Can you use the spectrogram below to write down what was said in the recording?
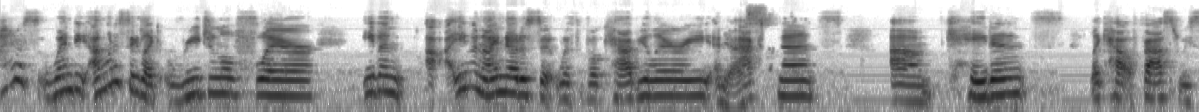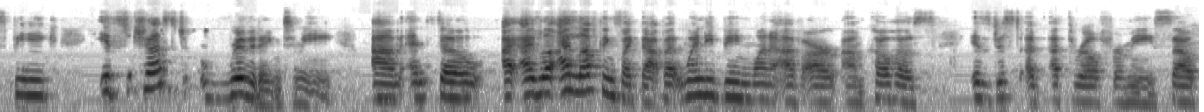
I don't Wendy, I want to say like regional flair. Even, uh, even I noticed it with vocabulary and yes. accents, um, cadence, like how fast we speak it's just riveting to me. Um, and so I, I, lo- I, love things like that. But Wendy being one of our um, co-hosts is just a, a, thrill for me. So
